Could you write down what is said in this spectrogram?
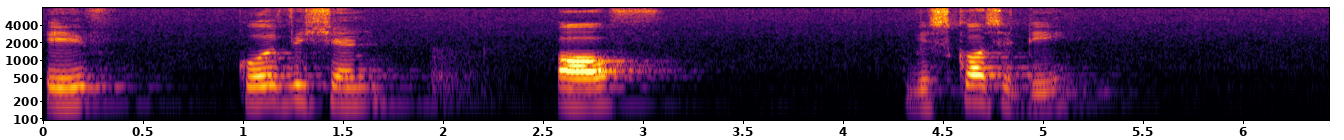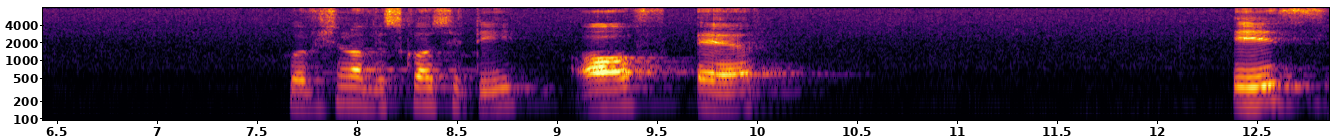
if coefficient of viscosity coefficient of viscosity of air is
